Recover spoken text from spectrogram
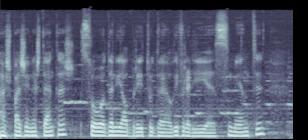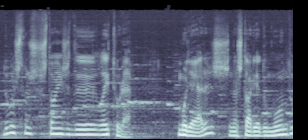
Às páginas tantas, sou Daniel Brito da Livraria Semente. Duas sugestões de leitura. Mulheres na História do Mundo,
